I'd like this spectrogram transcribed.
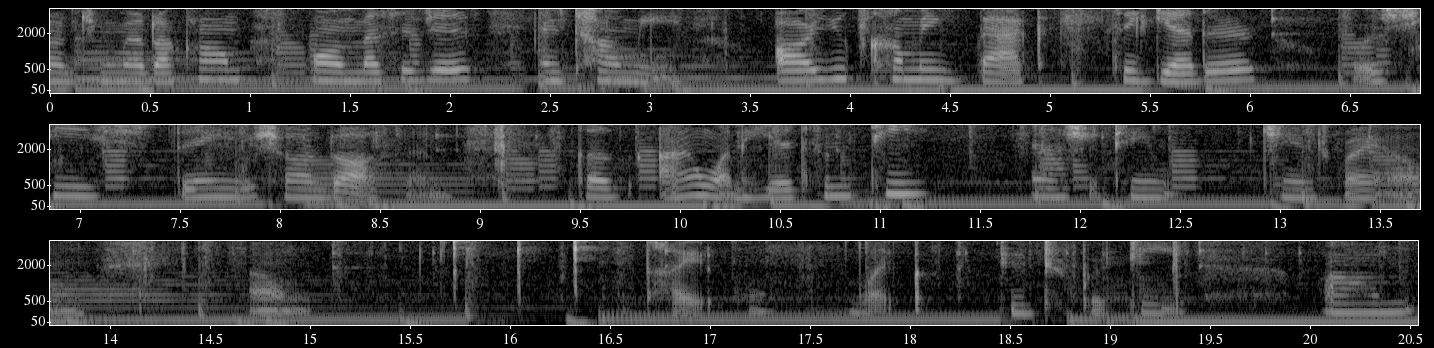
on gmail.com on messages and tell me, are you coming back together or is she staying with Sean Dawson? Because I want to hear some tea and I should change my um um title like YouTuber tea. Um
